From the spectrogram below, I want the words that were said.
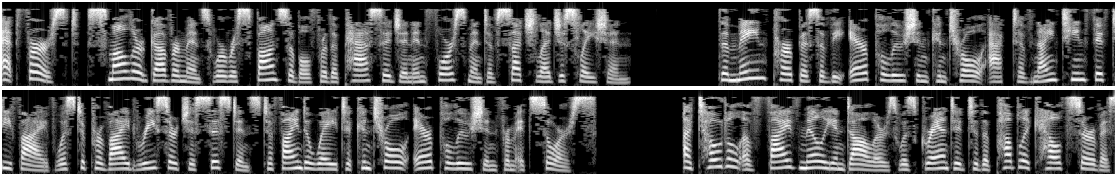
At first, smaller governments were responsible for the passage and enforcement of such legislation. The main purpose of the Air Pollution Control Act of 1955 was to provide research assistance to find a way to control air pollution from its source. A total of $5 million was granted to the Public Health Service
